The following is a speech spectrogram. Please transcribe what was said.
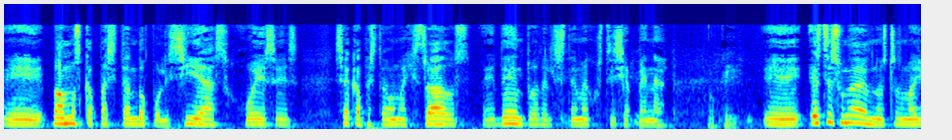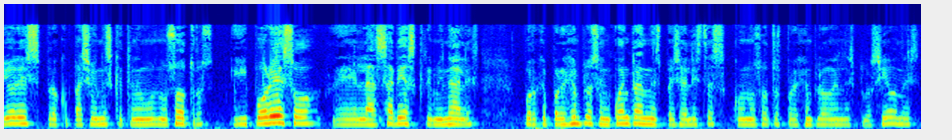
Eh, vamos capacitando policías, jueces, se ha capacitado magistrados dentro del sistema de justicia penal. esta es una de nuestras mayores preocupaciones que tenemos nosotros y por eso las áreas criminales porque por ejemplo se encuentran especialistas con nosotros, por ejemplo, en explosiones,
